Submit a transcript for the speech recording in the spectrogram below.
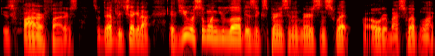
it's firefighters. So definitely check it out. If you or someone you love is experiencing embarrassing sweat or odor by Sweat Block,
